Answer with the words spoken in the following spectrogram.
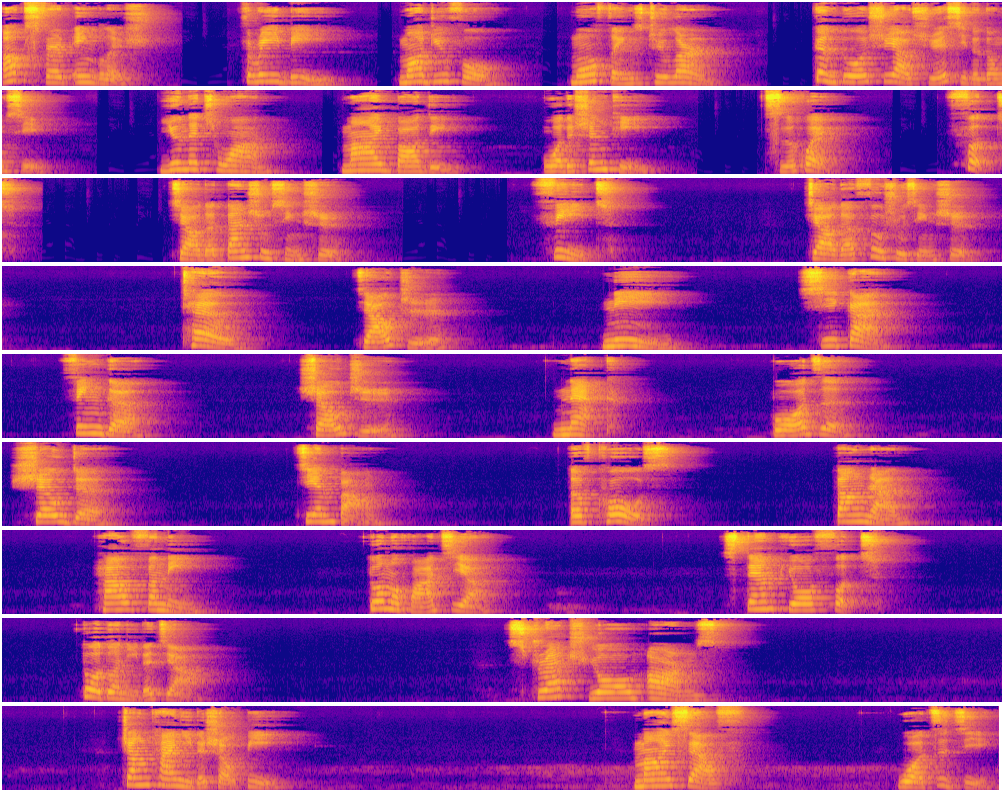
Oxford English 3B Module 4 More things to learn 更多需要学习的东西 Unit 1 My body 我的身体词汇 Foot 脚的单数形式 Feet 脚的复数形式。 toe 脚趾，knee 膝盖，finger 手指，neck 脖子，shoulder 肩膀，of course 当然。 How funny！多么滑稽啊！Stamp your foot！跺跺你的脚。Stretch your arms！张开你的手臂。Myself！我自己。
